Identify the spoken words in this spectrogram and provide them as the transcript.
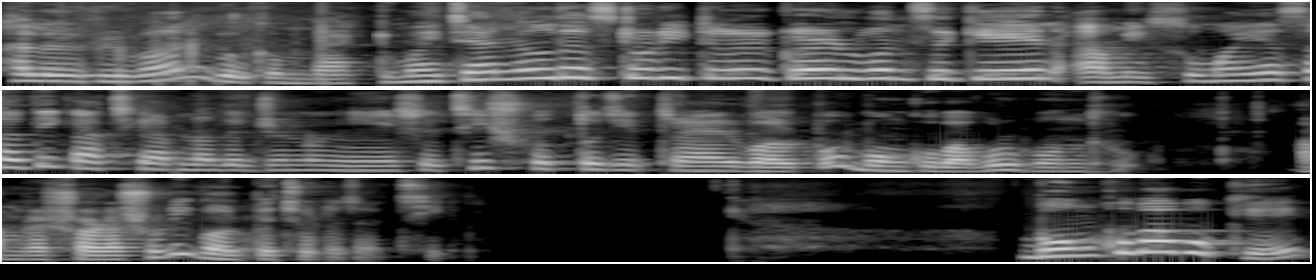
Hello everyone welcome back to my channel the story teller girl once again আমি সুমাইয়া সাদিক। আজকে আপনাদের জন্য নিয়ে এসেছি সত্যজিৎ রায়ের গল্প, বঙ্কুবাবুর বন্ধু। আমরা সরাসরি গল্পে চলে যাচ্ছি। বঙ্কুবাবুকে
